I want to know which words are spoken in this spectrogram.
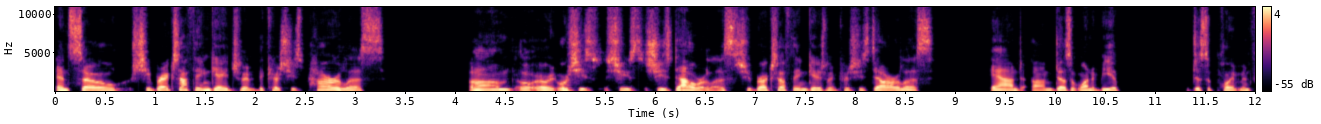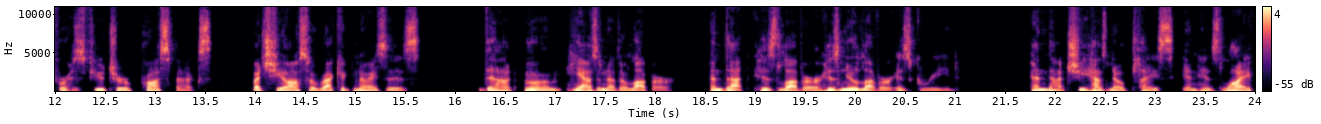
And so she breaks off the engagement because she's powerless um, or, or she's she's she's dowerless. She breaks off the engagement because she's dowerless, and um, doesn't want to be a disappointment for his future prospects. But she also recognizes that um, he has another lover, and that his lover, his new lover, is greed, and that she has no place in his life.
